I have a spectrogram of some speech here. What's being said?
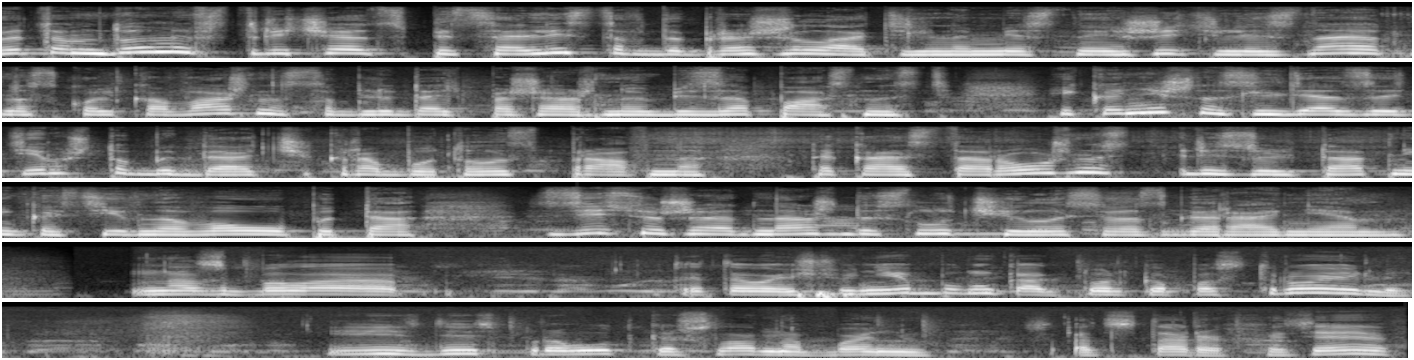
В этом доме встречают специалистов доброжелательно. Местные жители знают, насколько важно соблюдать пожарную безопасность. И, конечно, следят за тем, чтобы датчик работал исправно. Такая осторожность – результат негативного опыта. Здесь уже однажды случилось возгорание. У нас была, этого еще не было, как только построили. И здесь проводка шла на баню от старых хозяев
